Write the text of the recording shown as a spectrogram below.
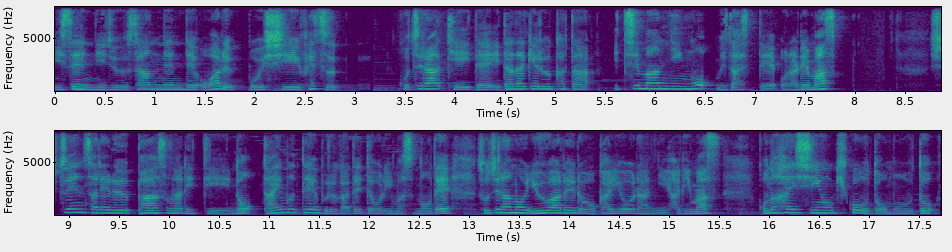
2023年で終わるボイシーフェスこちら聞いていただける方1万人を目指しておられます。出演されるパーソナリティのタイムテーブルが出ておりますので、そちらの URL を概要欄に貼ります。この配信を聞こうと思うと、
